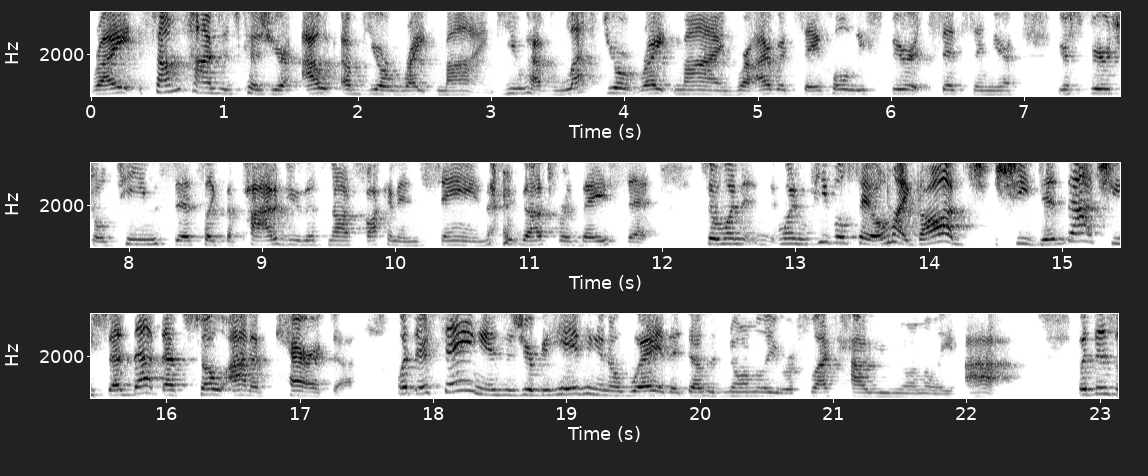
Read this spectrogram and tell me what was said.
right? Sometimes it's because you're out of your right mind. You have left your right mind where I would say Holy Spirit sits and your your spiritual team sits, like the part of you that's not fucking insane. that's where they sit. So when when people say, "Oh my God, she did that, she said that," that's so out of character. What they're saying is, is you're behaving in a way that doesn't normally reflect how you normally are. But there's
